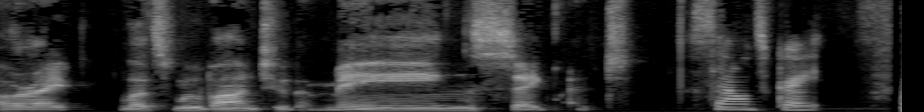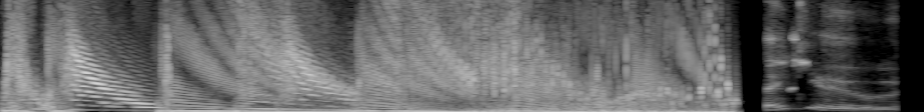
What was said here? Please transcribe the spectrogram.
All right. Let's move on to the main segment. Sounds great. Thank you,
